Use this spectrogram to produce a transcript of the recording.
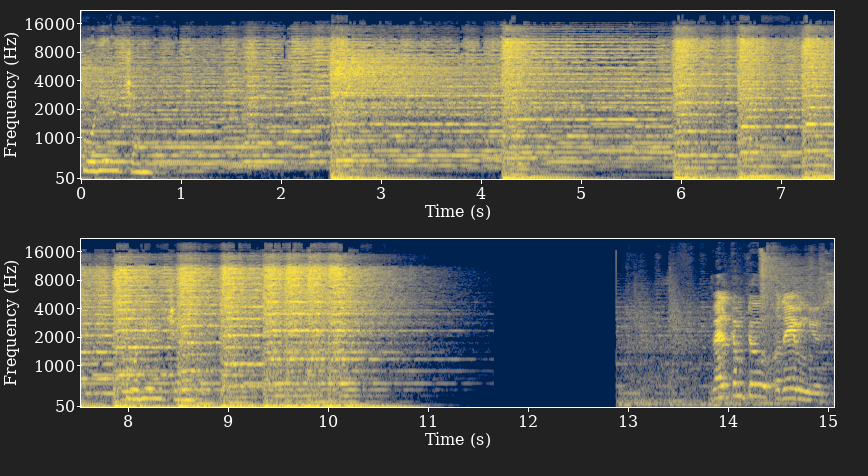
Audio Jungle. Audio Jungle. Welcome to Udayam news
